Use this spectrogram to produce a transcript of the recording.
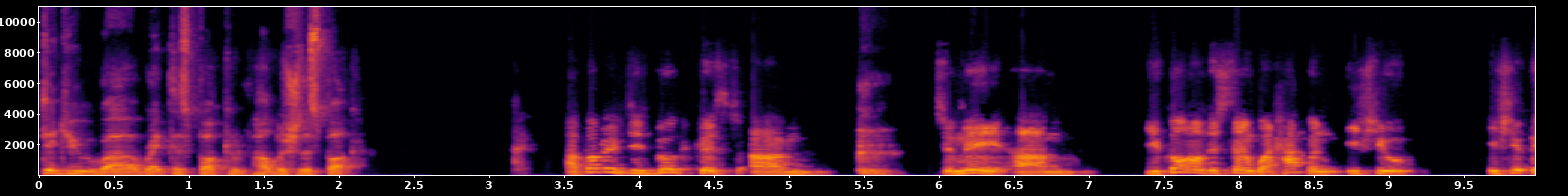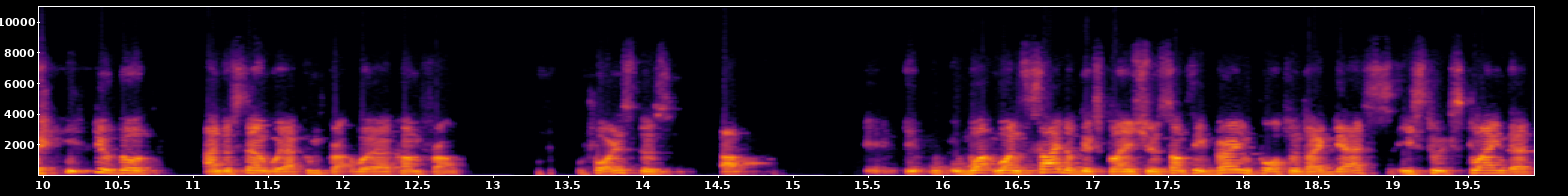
did you uh, write this book and publish this book? I published this book because, um, to me, um, you can't understand what happened if you if you if you don't understand where I come from. Where I come from. For instance, uh, one, one side of the explanation, something very important, I guess, is to explain that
